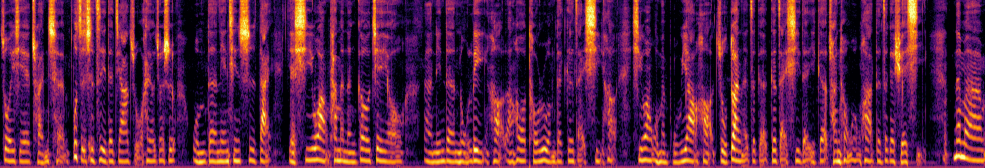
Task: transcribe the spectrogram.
做一些传承，不只是自己的家族，还有就是我们的年轻世代。也希望他们能够借由呃您的努力哈，然后投入我们的歌仔戏哈。希望我们不要哈阻断了这个歌仔戏的一个传统文化的这个学习。那么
